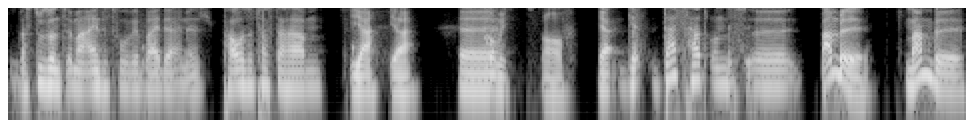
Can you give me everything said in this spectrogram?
was du sonst immer einsetzt, wo wir beide eine Pause-Taste haben. Ja, ja. Äh, Komm ich drauf. Ja, das hat uns äh, Mumble. Mumble.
